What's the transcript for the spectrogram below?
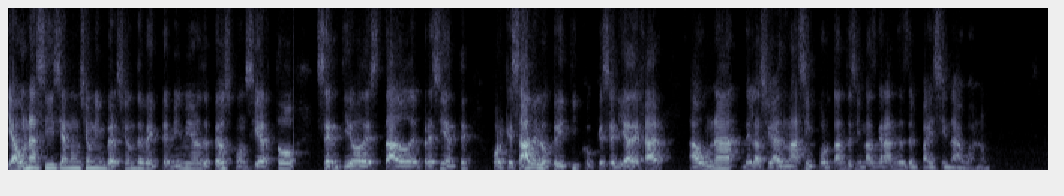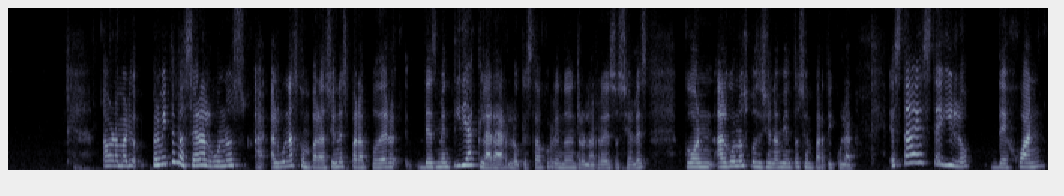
y aún así se anuncia una inversión de 20 mil millones de pesos con cierto sentido de Estado del presidente, porque sabe lo crítico que sería dejar a una de las ciudades más importantes y más grandes del país sin agua, ¿no? Ahora, Mario, permíteme hacer algunos, algunas comparaciones para poder desmentir y aclarar lo que está ocurriendo dentro de las redes sociales con algunos posicionamientos en particular. Está este hilo de Juan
